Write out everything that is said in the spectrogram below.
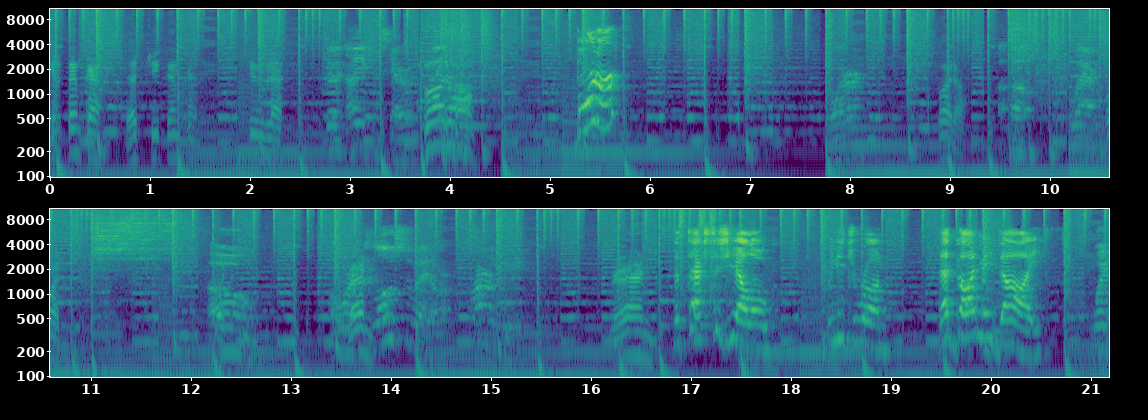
get a pumpkin. That's three pumpkins. Two left. Good, now you can scare him. Butter! Border! Water. Butter. Uh-oh. Where? What? Oh. Oh, we're Run. close to it, or aren't we? Run! The text is yellow. We need to run. That guy may die. Wait.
